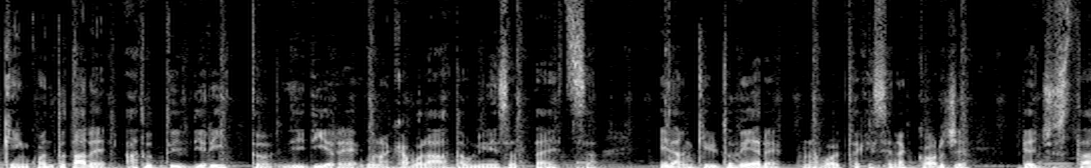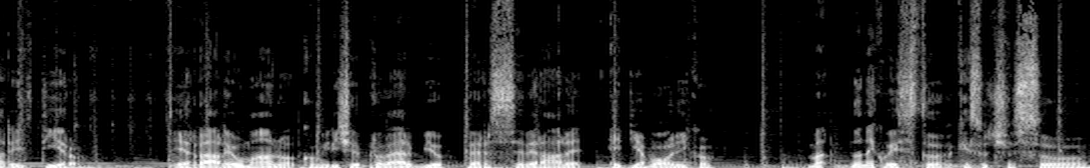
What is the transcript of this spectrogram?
che in quanto tale ha tutto il diritto di dire una cavolata, un'inesattezza ed anche il dovere, una volta che se ne accorge, di aggiustare il tiro. Errare è umano, come dice il proverbio, perseverare è diabolico. Ma non è questo che è successo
